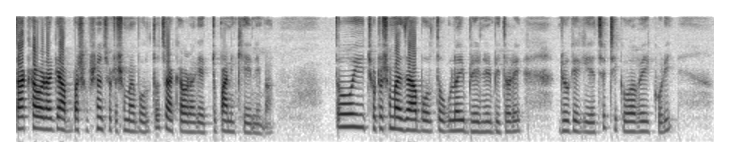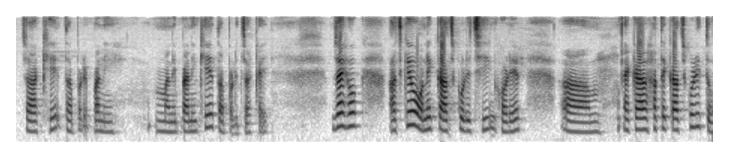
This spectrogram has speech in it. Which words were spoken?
চা খাওয়ার আগে আব্বা সবসময় ছোটো সময় বলতো, চা খাওয়ার আগে একটু পানি খেয়ে নেবা। তো ওই ছোটো সময় যা বলতো, ওগুলোই ব্রেনের ভিতরে ঢুকে গিয়েছে, ঠিক ওভাবেই করি। চা খেয়ে তারপরে পানি মানে পানি খেয়ে তারপরে চা খাই। যাই হোক, আজকেও অনেক কাজ করেছি ঘরের। একার হাতে কাজ করি তো,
